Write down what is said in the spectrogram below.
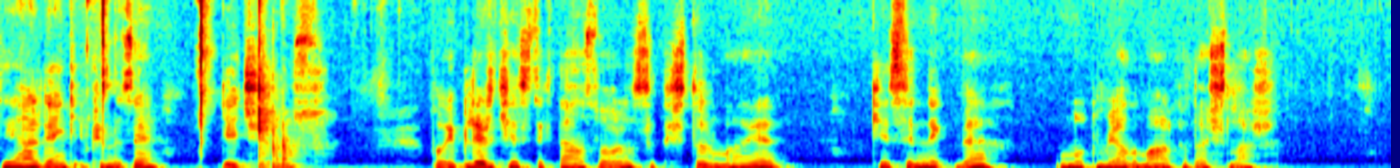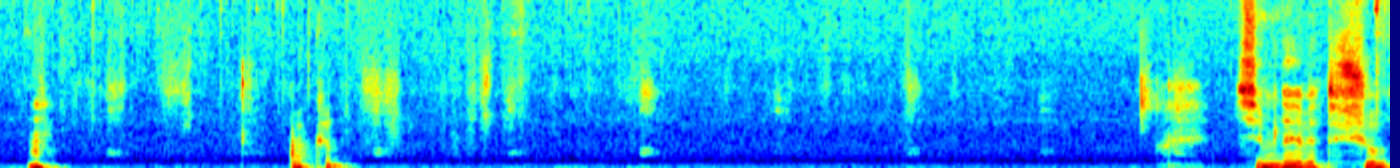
diğer renk ipimize geçiyoruz. Bu ipleri kestikten sonra sıkıştırmayı kesinlikle unutmayalım arkadaşlar. Bakın. Şimdi evet şu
